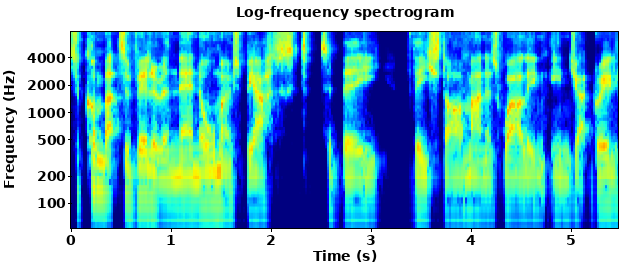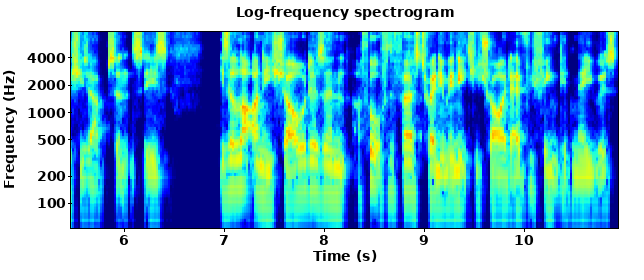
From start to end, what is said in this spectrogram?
to come back to Villa and then almost be asked to be the star man as well in in Jack Grealish's absence is is a lot on his shoulders. And I thought for the first twenty minutes he tried everything, didn't he? he was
